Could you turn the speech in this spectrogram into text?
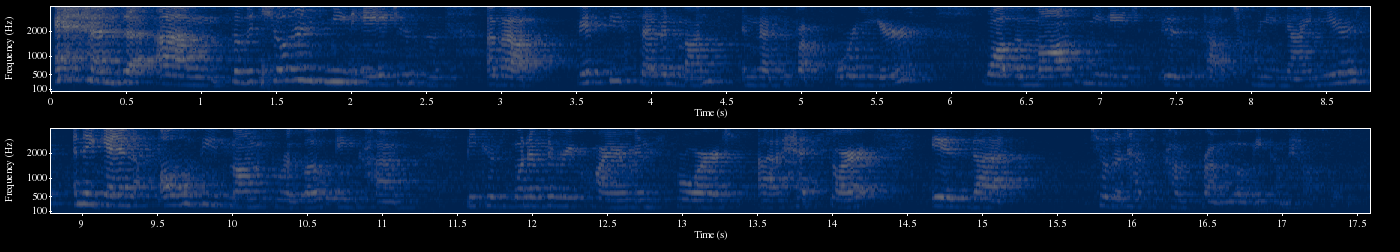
And um, so the children's mean age is about 57 months, and that's about four years, while the mom's mean age is about 29 years. And again, all of these moms were low income because one of the requirements for uh, Head Start is that children have to come from low income households.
